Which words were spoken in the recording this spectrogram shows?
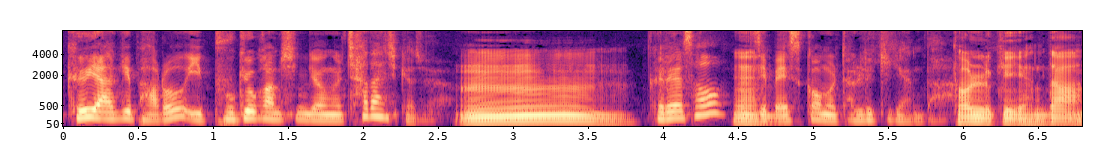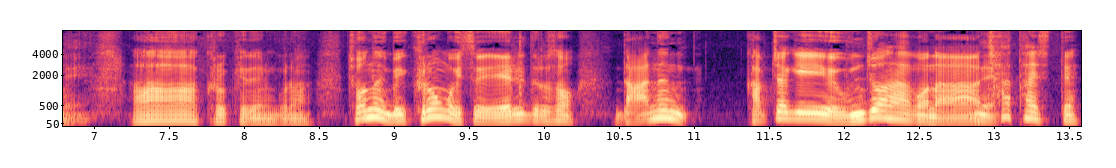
그 약이 바로 이 부교감 신경을 차단시켜줘요. 음, 그래서 예. 이제 메스꺼움을 덜 느끼게 한다. 덜 느끼게 한다. 네. 아, 그렇게 되는구나. 저는 왜 그런 거 있어요. 예를 들어서 나는 갑자기 운전하거나 네. 차 탔을 때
